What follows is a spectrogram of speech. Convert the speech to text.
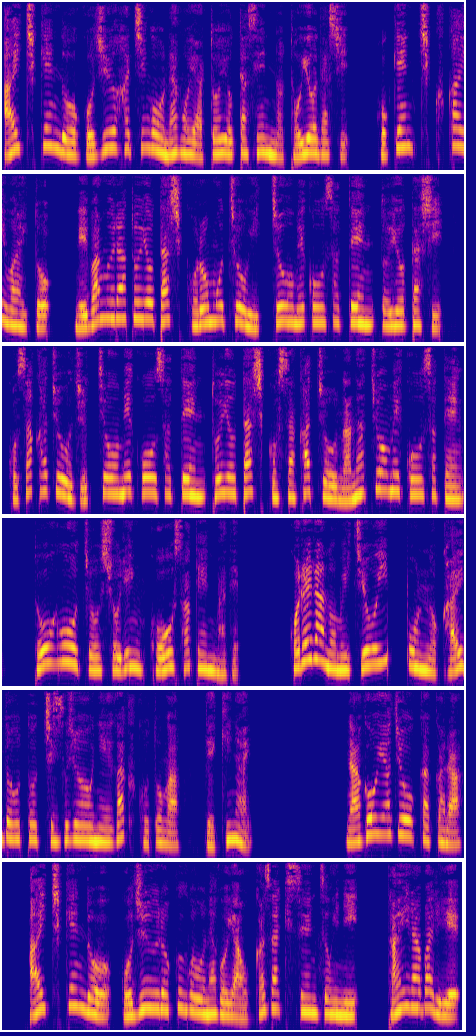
愛知県道58号名古屋豊田線の豊田市、保健地区界隈と、根羽村豊田市衣町1丁目交差点豊田市、小坂町10丁目交差点豊田市小坂町7丁目交差点、東郷町書林交差点まで。これらの道を一本の街道と地図上に描くことができない。名古屋城下から愛知県道56号名古屋岡崎線沿いに平張へ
